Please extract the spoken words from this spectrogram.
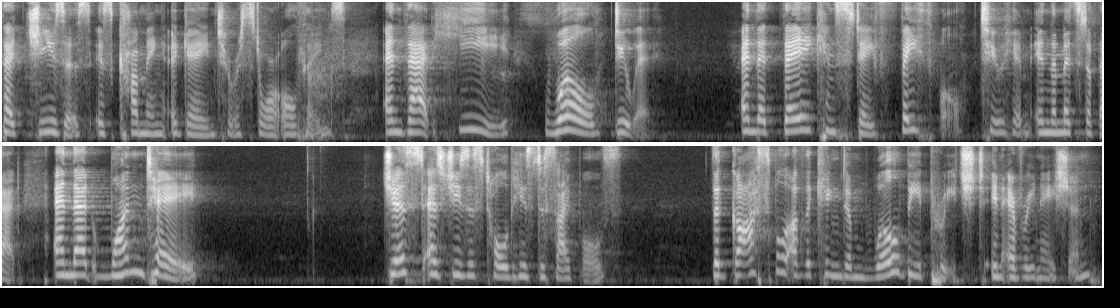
that Jesus is coming again to restore all things and that he will do it and that they can stay faithful to him in the midst of that. And that one day, just as Jesus told his disciples, the gospel of the kingdom will be preached in every nation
